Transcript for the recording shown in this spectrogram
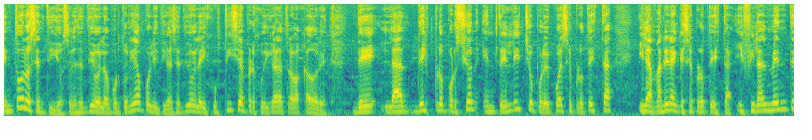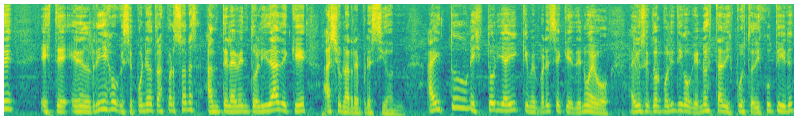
En todos los sentidos, en el sentido de la oportunidad política, en el sentido de la injusticia de perjudicar a trabajadores, de la desproporción entre el hecho por el cual se protesta y la manera en que se protesta, y finalmente este, en el riesgo que se pone a otras personas ante la eventualidad de que haya una represión. Hay toda una historia ahí que me parece que, de nuevo, hay un sector político que no está dispuesto a discutir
